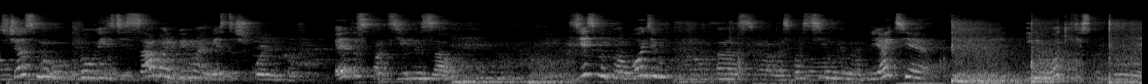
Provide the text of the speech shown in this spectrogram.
Сейчас мы, вы увидите самое любимое место школьников. Это спортивный зал. Здесь мы проводим э, с- спортивные мероприятия и уроки физкультуры.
